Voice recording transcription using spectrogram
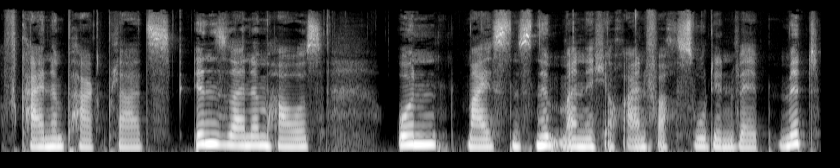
auf keinem Parkplatz, in seinem Haus und meistens nimmt man nicht auch einfach so den Welpen mit,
